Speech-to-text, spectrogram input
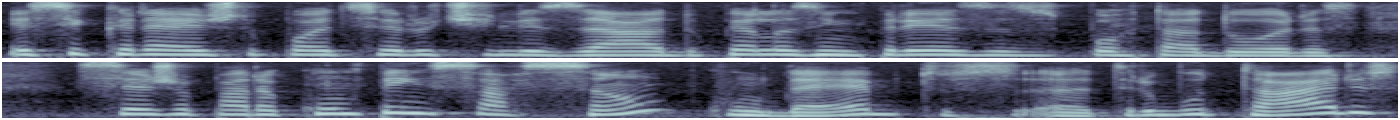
Esse crédito pode ser utilizado pelas empresas exportadoras, seja para compensação com débitos uh, tributários,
